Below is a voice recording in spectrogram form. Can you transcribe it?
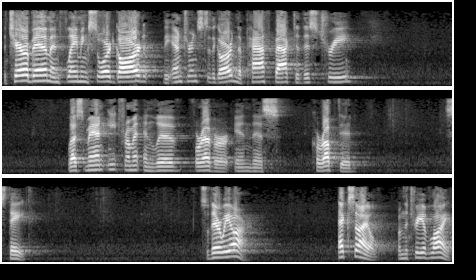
The cherubim and flaming sword guard the entrance to the garden, the path back to this tree, lest man eat from it and live forever in this corrupted state. So there we are. Exiled from the tree of life,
